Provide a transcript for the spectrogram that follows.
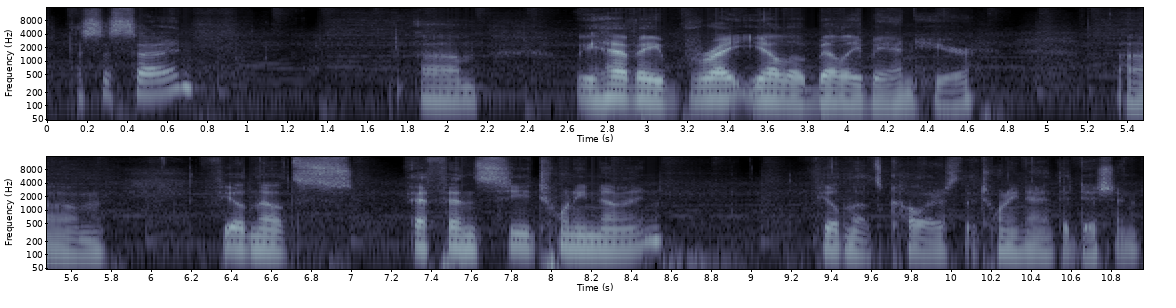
put this aside. Um, we have a bright yellow belly band here. Um, Field Notes FNC 29. Field Notes Colors, the 29th edition.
